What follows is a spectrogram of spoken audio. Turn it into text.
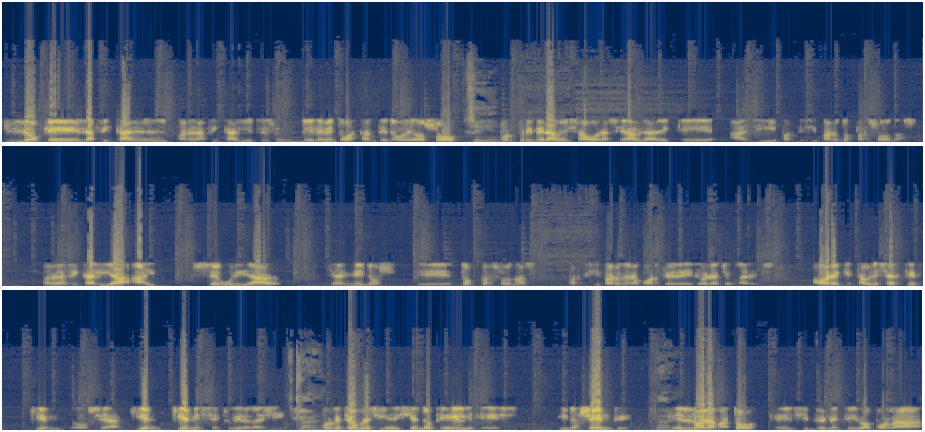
Lo que la fiscal, para la fiscal, y este es un elemento bastante novedoso, por primera vez ahora se habla de que allí participaron dos personas. Para la fiscalía hay seguridad que al menos eh, dos personas participaron en la muerte de Lola Chonales. Ahora hay que establecer que quién, o sea, quién, quiénes estuvieron allí. Porque este hombre sigue diciendo que él es inocente, que él no la mató, que él simplemente iba por la,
